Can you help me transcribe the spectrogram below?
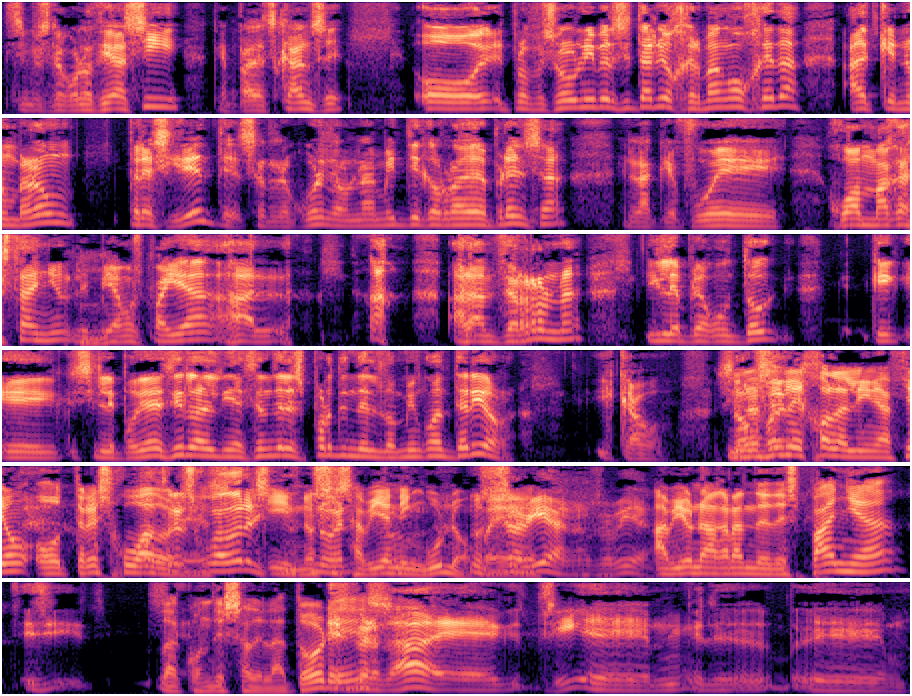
siempre se le conocía así, que paz descanse, o el profesor universitario Germán Ojeda, al que nombraron presidente. Se recuerda una mítica rueda de prensa en la que fue Juan Macastaño, le enviamos para allá al, a la encerrona y le preguntó que, que si le podía decir la alineación del Sporting del domingo anterior. Y claro, Si no, se fue- le dijo la alineación o tres jugadores. jugadores y no, no- se sabía no- ninguno. no se Eh, sabía, no se sabía. Había una grande de España, la condesa de la Torres. Es verdad, eh, sí. eh, eh,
